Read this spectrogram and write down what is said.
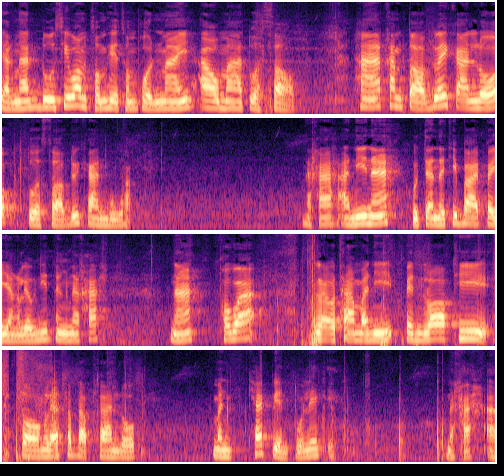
จากนั้นดูซิว่ามันสมเหตุสมผลไหมเอามาตรวจสอบ หาคำตอบด้วยการลบ ตรวจสอบด้วยการบวกนะคะ อันนี้นะครูจันอธิบายไปอย่างเร็วนิดนึงนะคะนะเพราะว่าเราทำอันนี้เป็นรอบที่สองแล้วสำหรับการลบ มันแค่เปลี่ยนตัวเลขเองนะคะอ่า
